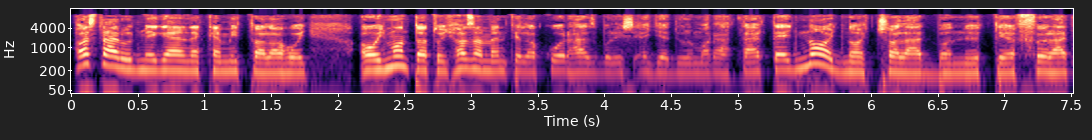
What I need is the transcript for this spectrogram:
azt áruld még el nekem itt hogy ahogy mondtad, hogy hazamentél a kórházból és egyedül maradtál, te egy nagy-nagy családban nőttél föl, hát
